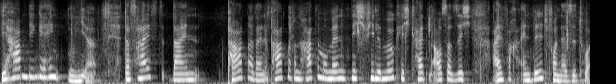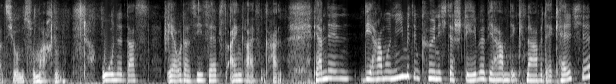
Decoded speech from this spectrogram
Wir haben den Gehängten hier. Das heißt, dein Partner, deine Partnerin hat im Moment nicht viele Möglichkeiten, außer sich einfach ein Bild von der Situation zu machen, ohne dass er oder sie selbst eingreifen kann. Wir haben den, die Harmonie mit dem König der Stäbe, wir haben den Knabe der Kelche.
